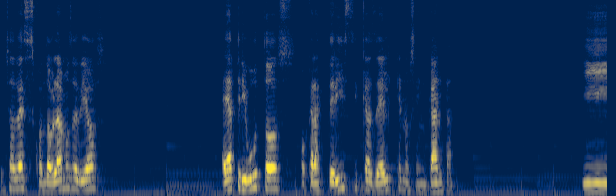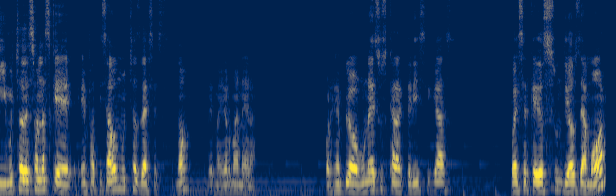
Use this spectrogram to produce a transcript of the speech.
Muchas veces cuando hablamos de Dios, hay atributos o características de Él que nos encantan y muchas veces son las que enfatizamos muchas veces, ¿no? De mayor manera. Por ejemplo, una de sus características puede ser que Dios es un Dios de amor,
